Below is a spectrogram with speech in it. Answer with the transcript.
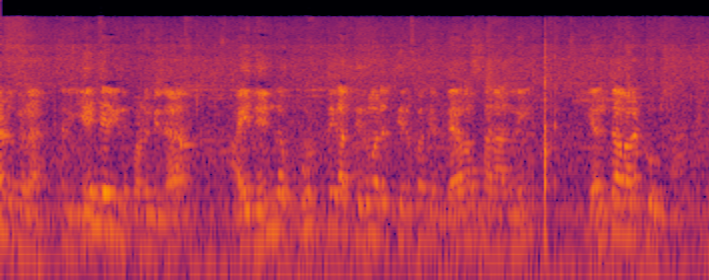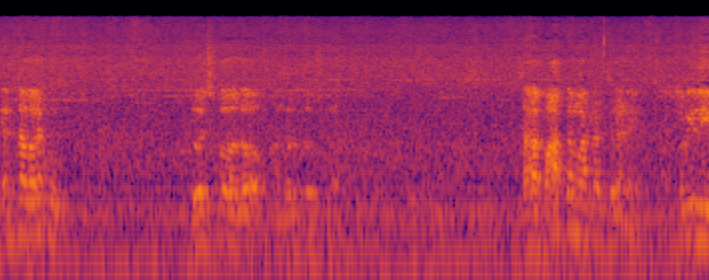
అడుగుతున్నా అసలు ఏం జరిగింది పండు మీద? ఐదేళ్ళలో పూర్తిగా తిరుమల తిరుపతి దేవస్థానాన్ని ఎంతవరకు ఎంతవరకు దోచుకోవాలో అందరూ దోచుకున్నారు. చాలా బాధతో మాట్లాడుతున్నా నేను. యాక్చువల్గా ఇది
